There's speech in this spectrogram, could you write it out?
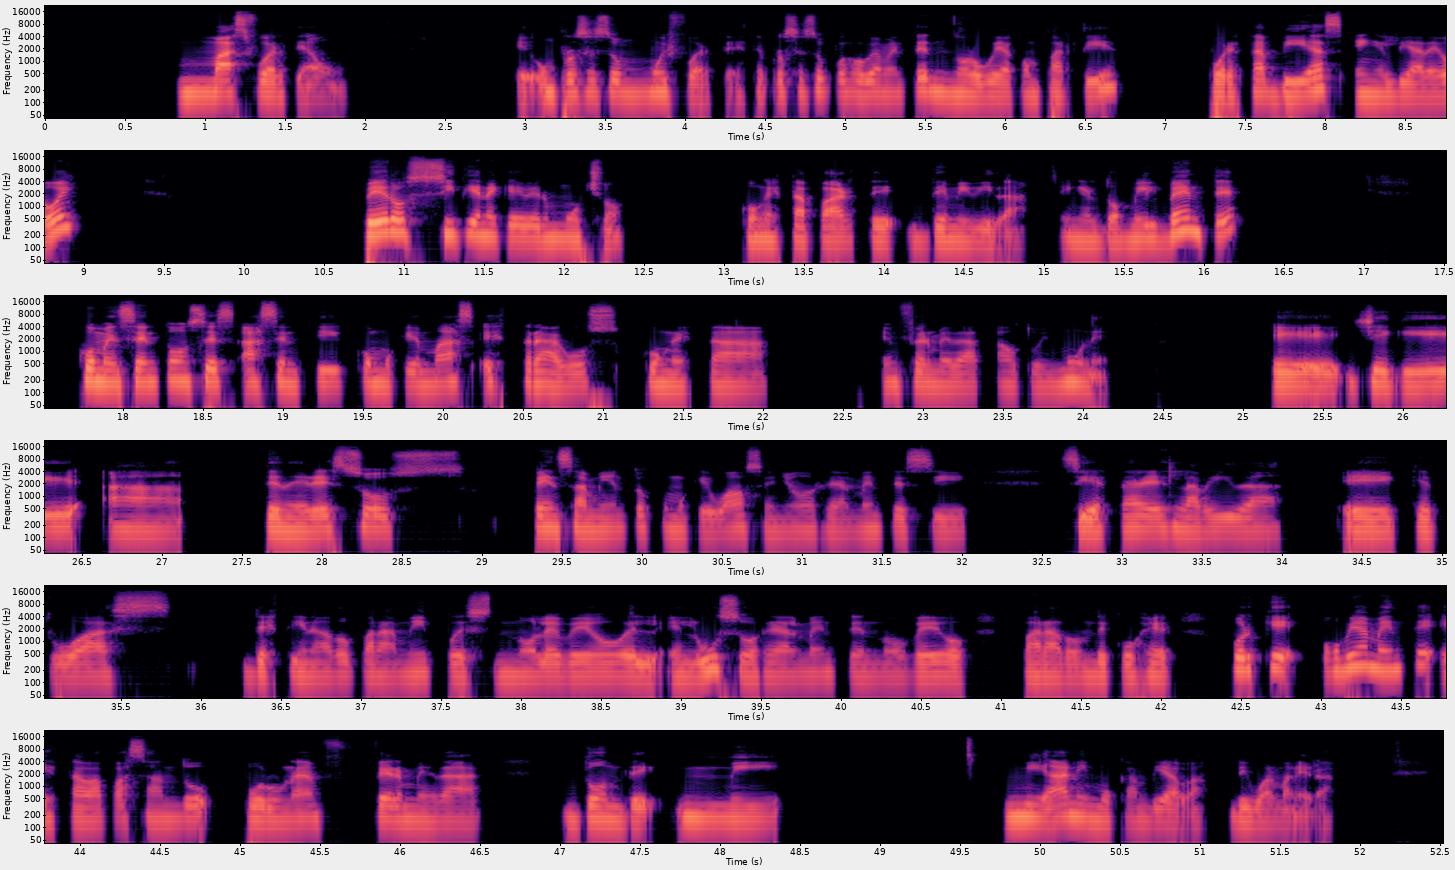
más fuerte aún. Eh, un proceso muy fuerte. Este proceso, pues obviamente no lo voy a compartir por estas vías en el día de hoy, pero sí tiene que ver mucho con esta parte de mi vida. En el 2020 comencé entonces a sentir como que más estragos con esta enfermedad autoinmune. Eh, llegué a tener esos pensamientos como que, wow, Señor, realmente si, si esta es la vida eh, que tú has destinado para mí, pues no le veo el, el uso realmente, no veo para dónde coger, porque obviamente estaba pasando por una enfermedad donde mi, mi ánimo cambiaba de igual manera.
